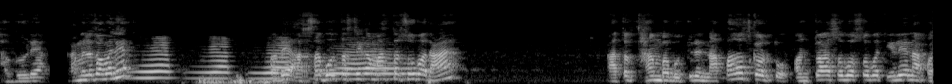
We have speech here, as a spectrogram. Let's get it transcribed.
हागोड्या. काय म्हणलं तो आम्हाला अरे असा बोलत असते का मास्तर सोबत हा? आता थांब बाबू तुला नापासच करतो. आणि तुझ्या सोबत सोबत येले नापास.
